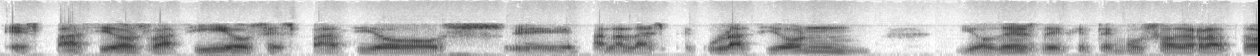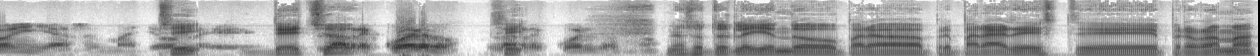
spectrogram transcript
espacios vacíos, espacios eh, para la especulación, yo desde que tengo uso de razón y ya soy mayor, Sí, eh, de hecho- la recuerdo, Sí. la recuerdo, ¿no? Nosotros leyendo para preparar este programa,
